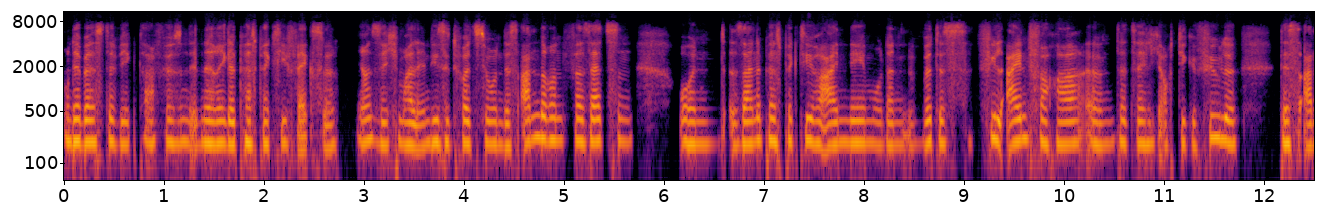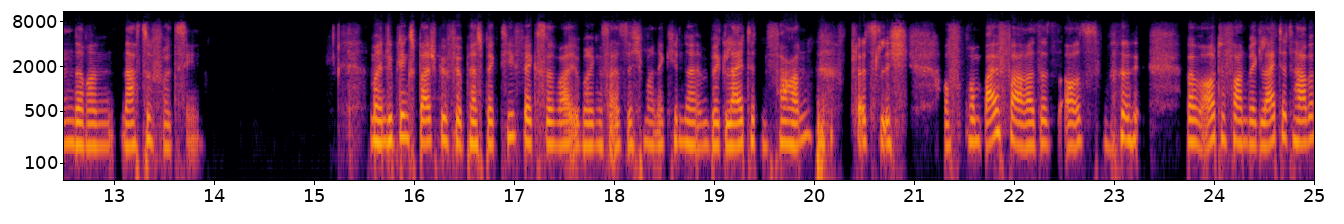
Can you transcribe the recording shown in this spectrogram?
Und der beste Weg dafür sind in der Regel Perspektivwechsel. Ja, sich mal in die Situation des anderen versetzen und seine Perspektive einnehmen und dann wird es viel einfacher, äh, tatsächlich auch die Gefühle des anderen nachzuvollziehen. Mein Lieblingsbeispiel für Perspektivwechsel war übrigens, als ich meine Kinder im begleiteten Fahren plötzlich auf, vom Beifahrersitz aus beim Autofahren begleitet habe.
